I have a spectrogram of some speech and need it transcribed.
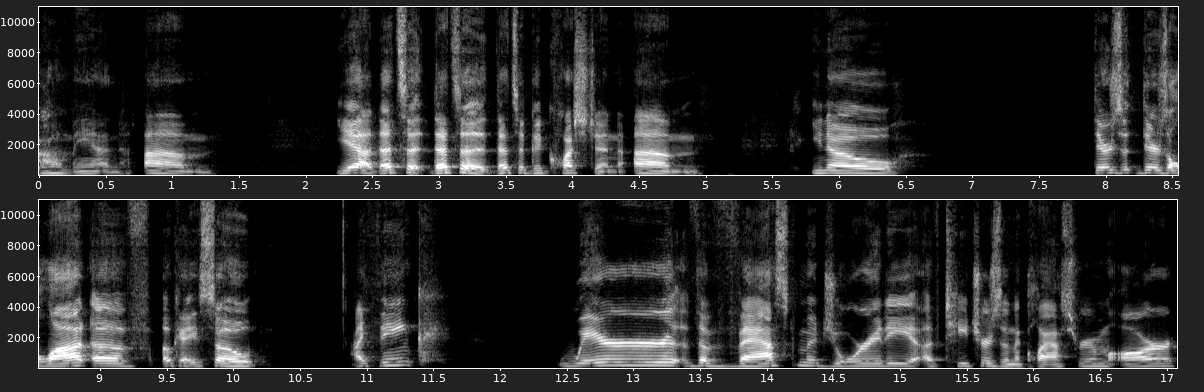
Oh man. Um yeah, that's a that's a that's a good question. Um you know, there's there's a lot of okay, so I think where the vast majority of teachers in the classroom are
